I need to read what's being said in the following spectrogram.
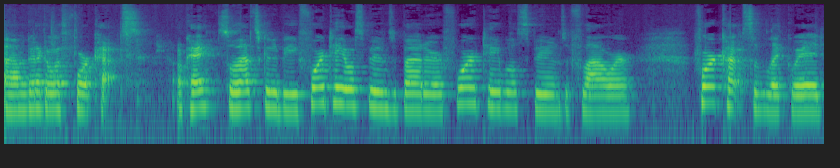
I'm gonna go with four cups okay so that's gonna be four tablespoons of butter four tablespoons of flour four cups of liquid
